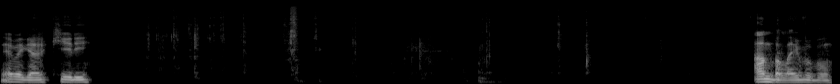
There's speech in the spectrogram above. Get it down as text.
There we go, cutie. Unbelievable.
